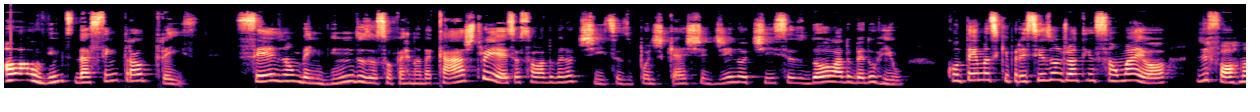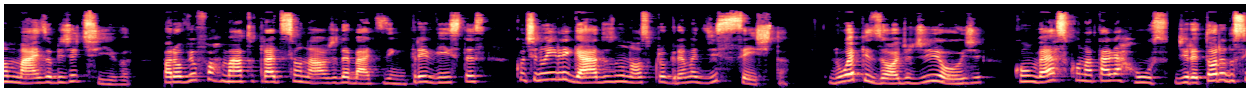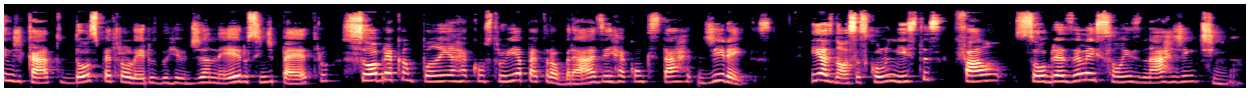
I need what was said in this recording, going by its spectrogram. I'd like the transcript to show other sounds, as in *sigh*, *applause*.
Olá, ouvintes da Central 3. Sejam bem-vindos. Eu sou Fernanda Castro e esse é o seu Lado B Notícias, o podcast de notícias do Lado B do Rio, com temas que precisam de uma atenção maior de forma mais objetiva. Para ouvir o formato tradicional de debates e entrevistas, continuem ligados no nosso programa de sexta. No episódio de hoje, Converso com Natália Russo, diretora do Sindicato dos Petroleiros do Rio de Janeiro, Sindipetro, sobre a campanha Reconstruir a Petrobras e Reconquistar Direitos. E as nossas colunistas falam sobre as eleições na Argentina.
